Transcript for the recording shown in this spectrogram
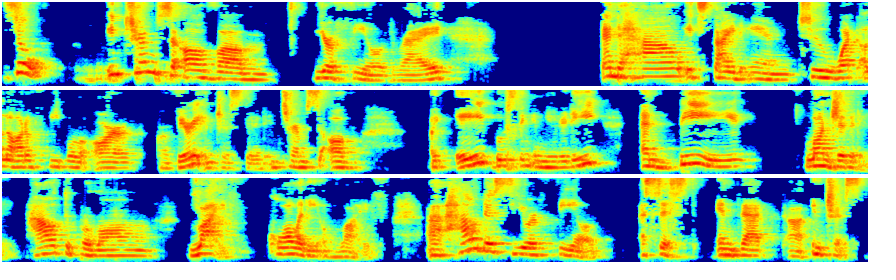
So, in terms of um, your field, right, and how it's tied in to what a lot of people are are very interested in terms of a, boosting immunity and B, longevity, how to prolong life, quality of life. Uh, how does your field assist in that uh, interest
